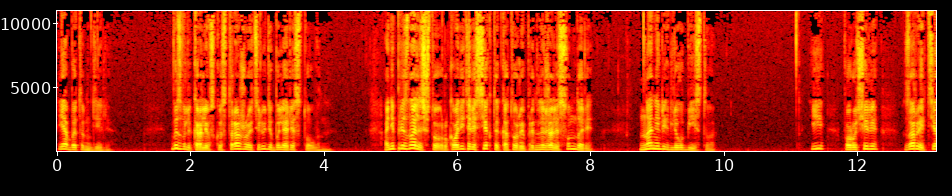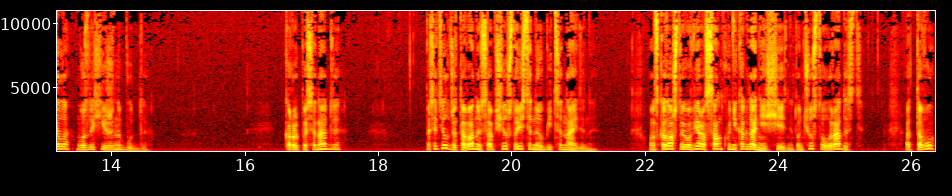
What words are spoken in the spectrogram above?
и об этом деле. Вызвали королевскую стражу, эти люди были арестованы. Они признались, что руководители секты, которые принадлежали Сундаре, наняли для убийства и поручили зарыть тело возле хижины Будды. Король Пасенаджи посетил Джатавану и сообщил, что истинные убийцы найдены. Он сказал, что его вера в Санху никогда не исчезнет. Он чувствовал радость от того,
